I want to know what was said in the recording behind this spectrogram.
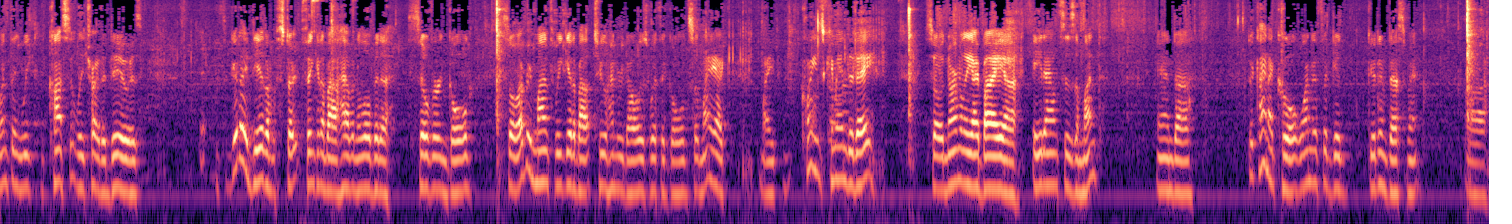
one thing we constantly try to do is it's a good idea to start thinking about having a little bit of silver and gold. So every month we get about $200 worth of gold. So my uh, my coins come in today. So normally I buy uh, 8 ounces a month. And uh, they're kind of cool. One is a good good investment. Uh,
